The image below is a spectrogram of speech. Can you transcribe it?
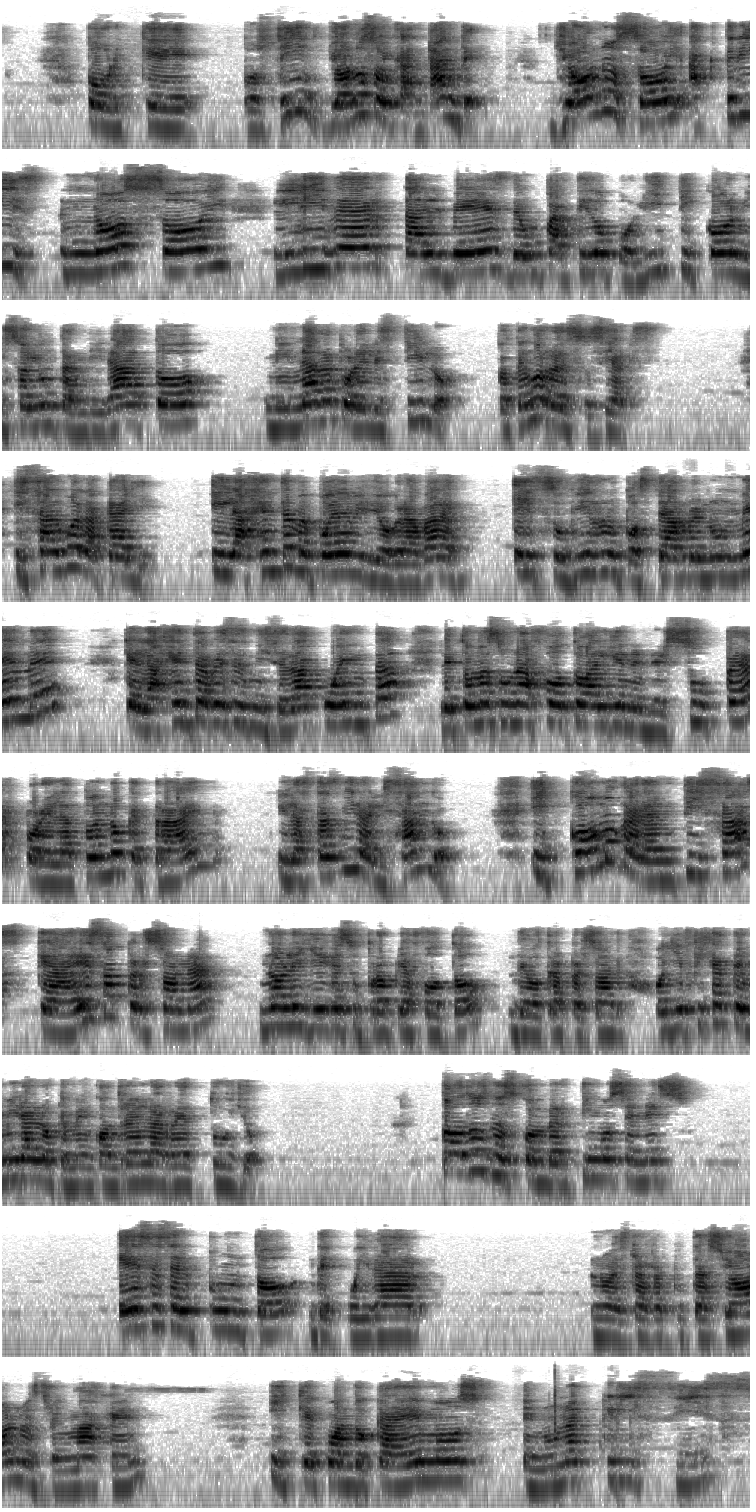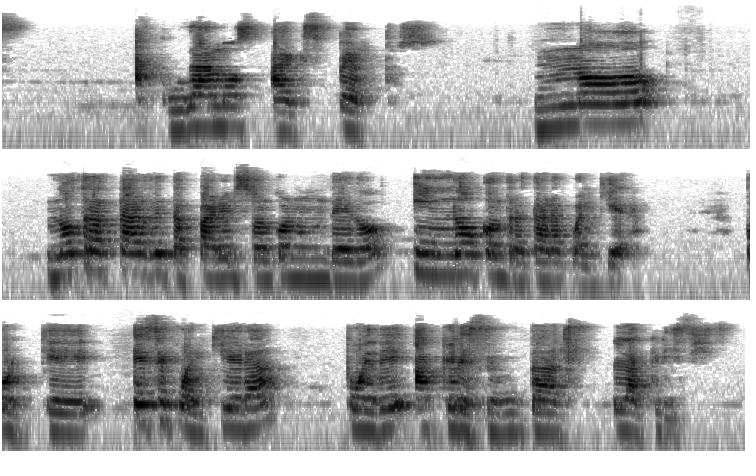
porque, pues sí, yo no soy cantante, yo no soy actriz, no soy líder tal vez de un partido político, ni soy un candidato, ni nada por el estilo, pero tengo redes sociales. Y salgo a la calle y la gente me puede videograbar y subirlo y postearlo en un meme que la gente a veces ni se da cuenta, le tomas una foto a alguien en el súper por el atuendo que trae y la estás viralizando. ¿Y cómo garantizas que a esa persona no le llegue su propia foto de otra persona? Oye, fíjate, mira lo que me encontré en la red tuyo. Todos nos convertimos en eso. Ese es el punto de cuidar nuestra reputación, nuestra imagen, y que cuando caemos en una crisis, acudamos a expertos. No no tratar de tapar el sol con un dedo y no contratar a cualquiera, porque ese cualquiera puede acrecentar la crisis.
